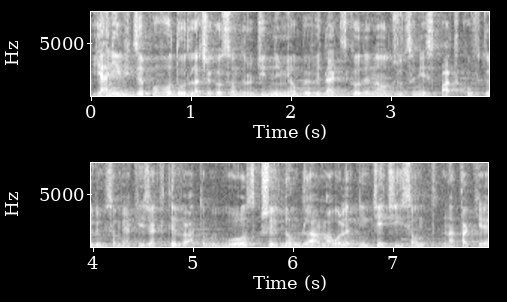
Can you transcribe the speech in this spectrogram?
Ja nie widzę powodu, dlaczego sąd rodzinny miałby wydać zgodę na odrzucenie spadku, w którym są jakieś aktywa. To by było z krzywdą dla małoletnich dzieci i sąd na takie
